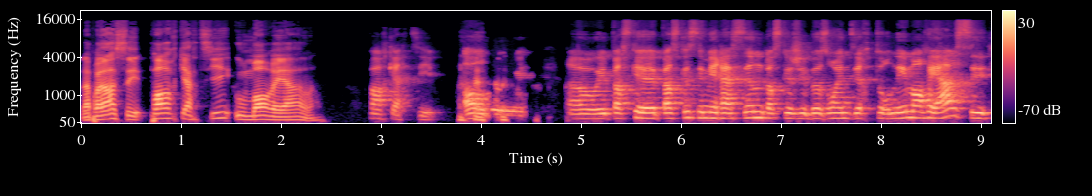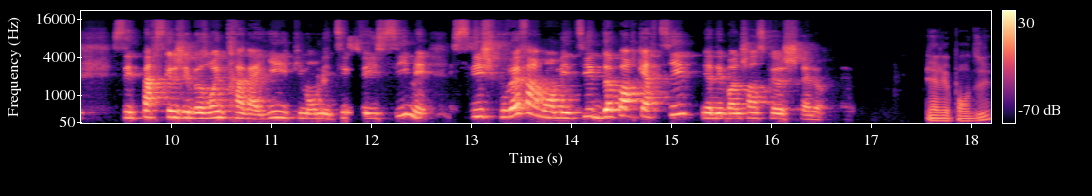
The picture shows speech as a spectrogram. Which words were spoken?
la première, c'est Port-Cartier ou Montréal? Port-Cartier. Oh, oui. Ah oui, parce que parce que c'est mes racines, parce que j'ai besoin d'y retourner. Montréal, c'est c'est parce que j'ai besoin de travailler et puis mon métier se fait ici. Mais si je pouvais faire mon métier de Port-Cartier, il y a des bonnes chances que je serais là. Bien répondu.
